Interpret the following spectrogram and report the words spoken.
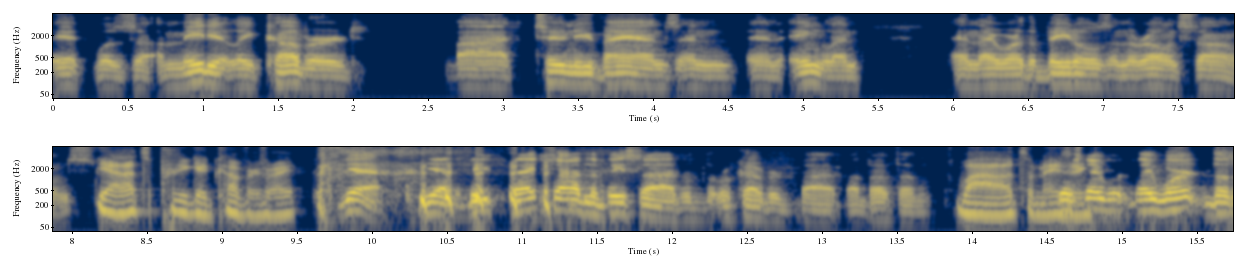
it was uh, immediately covered by two new bands in in England, and they were the Beatles and the Rolling Stones. Yeah, that's pretty good covers, right? Yeah, yeah. The B, A side and the B side were, were covered by, by both of them. Wow, that's amazing. They were they weren't the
